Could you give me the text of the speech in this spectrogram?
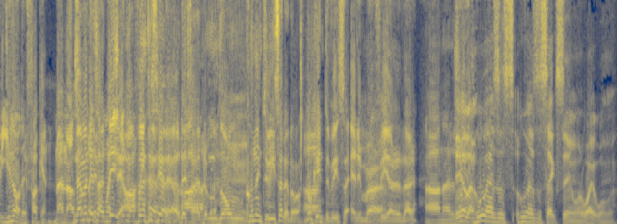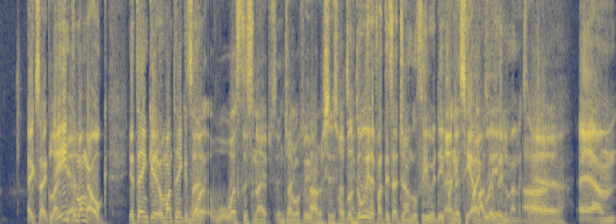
You know they're fucking. Men alltså, Nej men det är såhär, man det, man får inte se det. Och det är såhär, de, de kunde inte visa det då. De kan inte visa Eddie Murphy Right. göra det där. Ja, nej, det är Yeah, like who has a who has a sex scene with a white woman? Exakt, Black det är inte guy. många. Och jag tänker, om man tänker såhär. What, Wesley Snipes in Jungle Fever. Ja, precis. Och då är det för att det är såhär Jungle Fever, det är fucking temat för filmen liksom. Yeah. Ehm,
